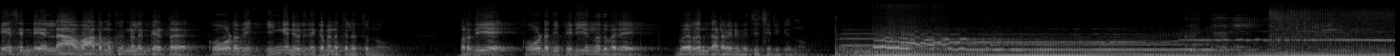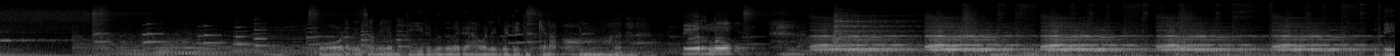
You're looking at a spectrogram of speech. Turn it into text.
കേസിന്റെ എല്ലാ വാദമുഖങ്ങളും കേട്ട് കോടതി ഇങ്ങനെ ഒരു നിഗമനത്തിലെത്തുന്നു. പ്രതിയെ കോടതി പിരിയുന്നതുവരെ വെറും തടവിന് വിധിച്ചിരിക്കുന്നു. കോടതി സമയം തീരുന്നത് വരെ അവൾ ഇവിടെ ഇരിക്കണം. തീർന്നു. ഡി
